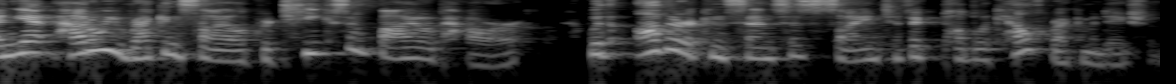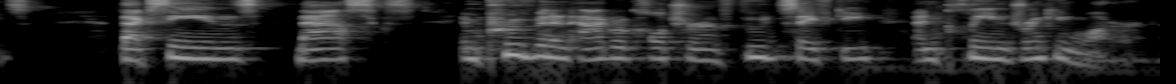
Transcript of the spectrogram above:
And yet, how do we reconcile critiques of biopower with other consensus scientific public health recommendations? Vaccines, masks, improvement in agriculture and food safety, and clean drinking water.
